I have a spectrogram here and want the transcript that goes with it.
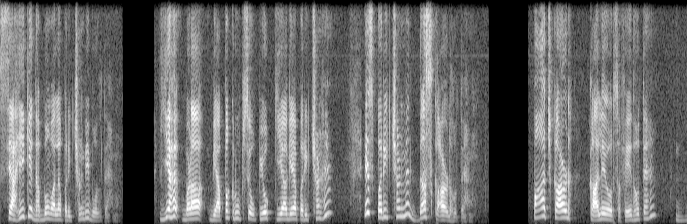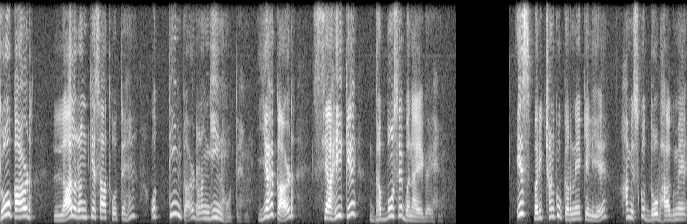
स्याही के धब्बों वाला परीक्षण भी बोलते हैं। यह बड़ा व्यापक रूप से उपयोग किया गया परीक्षण है। इस परीक्षण में दस कार्ड होते हैं। पाँच कार्ड काले और सफ़ेद होते हैं। दो कार्ड लाल रंग के साथ होते हैं। और तीन कार्ड रंगीन होते हैं। यह कार्ड स्याही के धब्बों से बनाए गए हैं। इस परीक्षण को करने के लिए हम इसको दो भाग में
